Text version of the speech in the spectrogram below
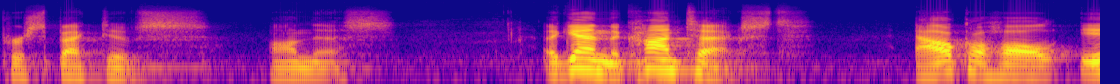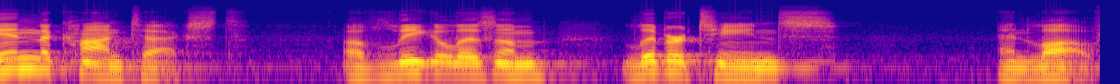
perspectives on this. Again, the context alcohol in the context of legalism, libertines, and love.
